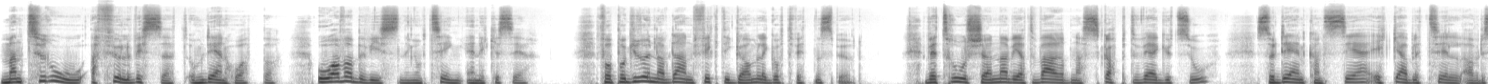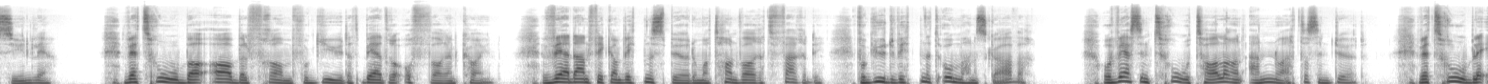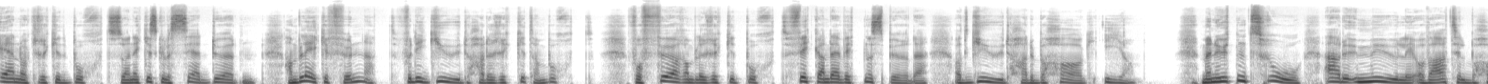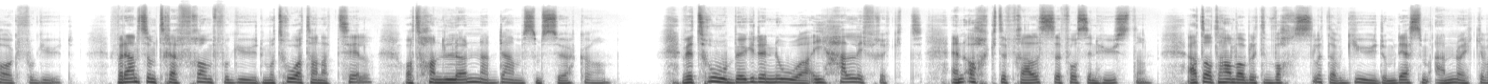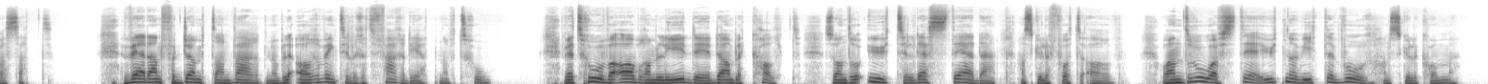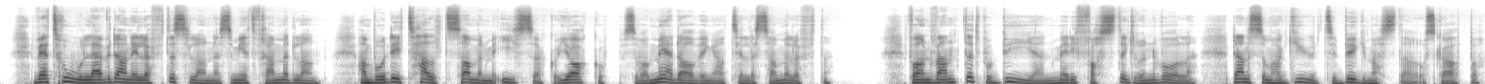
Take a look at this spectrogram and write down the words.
Men tro er full visshet om det en håper, overbevisning om ting en ikke ser. For på grunn av den fikk de gamle godt vitnesbyrd. Ved tro skjønner vi at verden er skapt ved Guds ord, så det en kan se, ikke er blitt til av det synlige. Ved tro bar Abel fram for Gud et bedre offer enn Kain. Ved den fikk han vitnesbyrd om at han var rettferdig, for Gud vitnet om hans gaver. Og ved sin tro taler han ennå etter sin død. Ved tro ble Enok rykket bort så han ikke skulle se døden, han ble ikke funnet fordi Gud hadde rykket ham bort, for før han ble rykket bort, fikk han det vitnesbyrdet at Gud hadde behag i ham. Men uten tro er det umulig å være til behag for Gud, for den som trer fram for Gud må tro at han er til, og at han lønner dem som søker ham. Ved tro bygde Noah i hellig frykt en ark til frelse for sin husstand, etter at han var blitt varslet av Gud om det som ennå ikke var sett. Ved den fordømte han verden og ble arving til rettferdigheten av tro. Ved tro var Abraham lydig da han ble kalt, så han dro ut til det stedet han skulle få til arv, og han dro av sted uten å vite hvor han skulle komme. Ved tro levde han i løfteslandet som i et fremmed land. Han bodde i telt sammen med Isak og Jakob, som var medarvinger til det samme løftet. For han ventet på byen med de faste grunnvollene, den som har Gud til byggmester og skaper.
